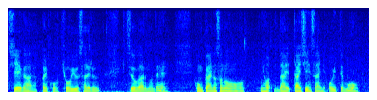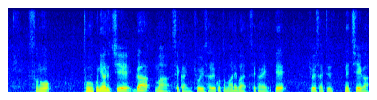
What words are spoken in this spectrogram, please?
知恵がやっぱりこう共有される必要があるので今回のその日本大大震災においてもその東北にある知恵が、まあ、世界に共有されることもあれば世界で共有されている、ね、知恵が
